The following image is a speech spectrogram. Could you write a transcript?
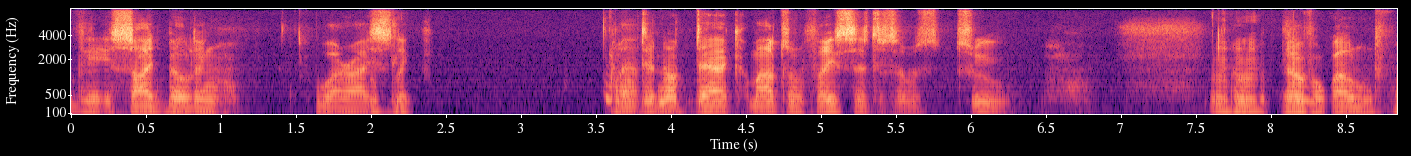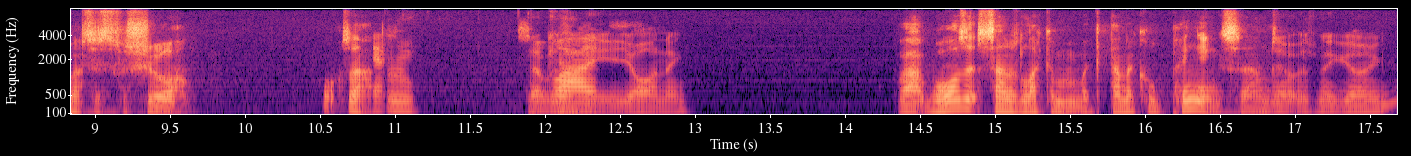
the side building where I sleep. I did not dare come out and face it, as I was too I Mhm. would have been overwhelmed. That is for sure. What was that? Yeah. That was Why? me yawning. That was. It sounded like a mechanical pinging sound. That was me going.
